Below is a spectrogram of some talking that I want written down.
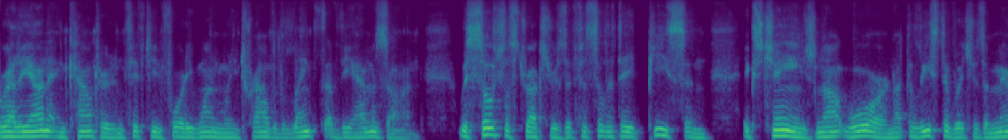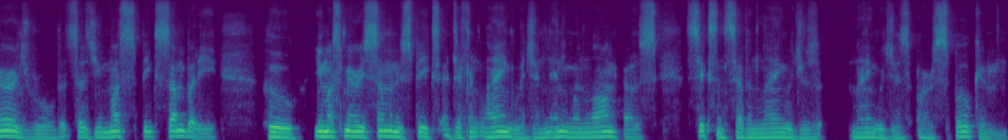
Orellana encountered in 1541 when he traveled the length of the Amazon with social structures that facilitate peace and exchange, not war, not the least of which is a marriage rule that says you must speak somebody who you must marry someone who speaks a different language. In any one longhouse, six and seven languages languages are spoken,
